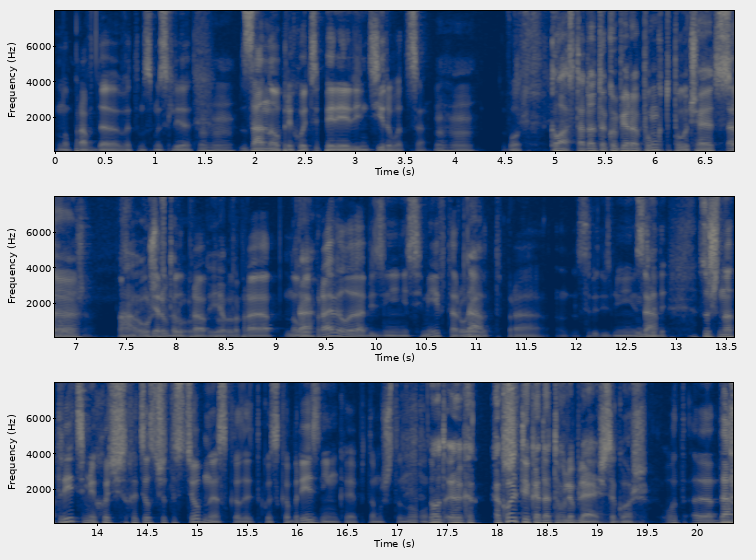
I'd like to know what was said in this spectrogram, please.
ну, правда, в этом смысле мгм, заново приходится переориентироваться. мгм. Вот. Класс, тогда такой первый пункт получается... А, Первый уже был второй. про, Я про- новые Да. правила объединения семей, второй Да. вот про э, сред- изменение Да. среды. Слушай, на третьем мне хочется, хотелось что-то стебное сказать, такое скобрезненькое, потому что, ну, Ну вот э, как- какой ты, когда ты влюбляешься, Гош? Вот, э, да,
